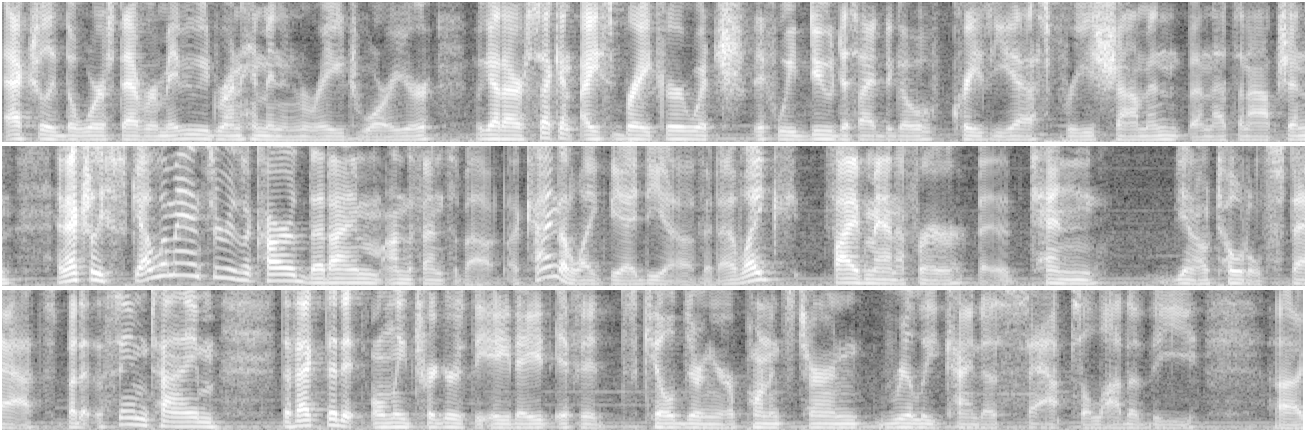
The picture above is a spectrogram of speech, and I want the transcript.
actually the worst ever. Maybe we'd run him in Enrage Warrior. We got our second Icebreaker, which if we do decide to go crazy ass Freeze Shaman, then that's an option. And actually, Skelemancer is a card that I'm on the fence about. I kind of like the idea of it. I like 5 mana for uh, 10 you know total stats but at the same time the fact that it only triggers the 8-8 if it's killed during your opponent's turn really kind of saps a lot of the uh,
